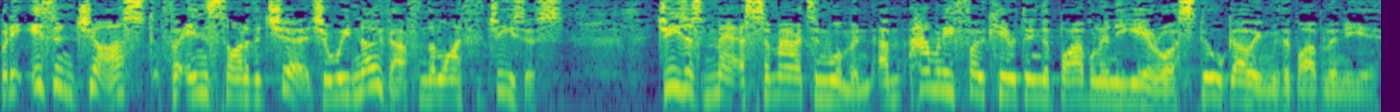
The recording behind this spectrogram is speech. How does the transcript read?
But it isn't just for inside of the church, and we know that from the life of Jesus. Jesus met a Samaritan woman. Um, how many folk here are doing the Bible in a year or are still going with the Bible in a year?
